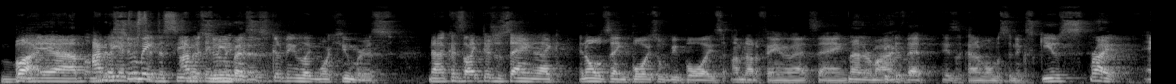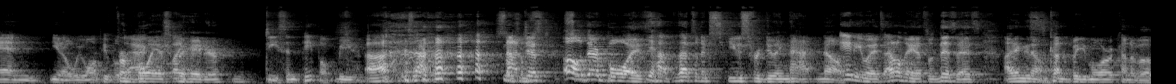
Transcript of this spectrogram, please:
but Yeah, I'm I'm assuming to see I'm what they mean by this this. is going to be like more humorous. Now, because like there's a saying like an old saying, "Boys will be boys." I'm not a fan of that saying. Neither am I. Because that is kind of almost an excuse, Right. And you know, we want people For to act boyish like behavior. decent people. Be- Uh, not Social- just oh, they're boys. Yeah, that's an excuse for doing that. No. Anyways, I don't think that's what this is. I think this No. is kind of be more kind of a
